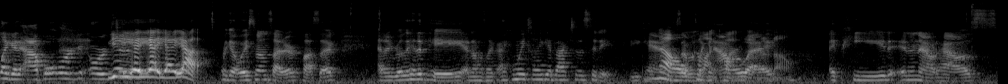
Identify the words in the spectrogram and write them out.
like an apple orchard. orchard. Yeah, yeah, yeah, yeah, yeah. I got wasted on cider, classic. And I really had to pee, and I was like, I can wait till I get back to the city. You can't. No, I was like on, an hour on, away. no, no. I peed in an outhouse.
